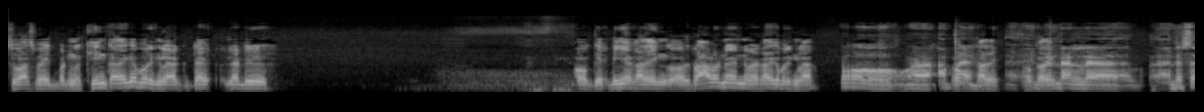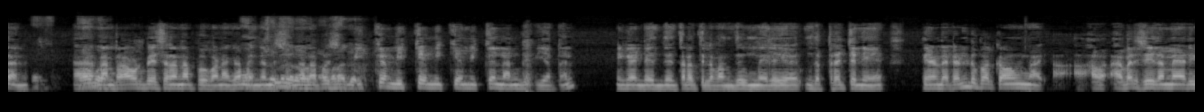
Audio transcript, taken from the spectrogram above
சுபாஷ் வெயிட் பண்ணுங்க. கிங் கதைக்க போறீங்களா? இல்லாட்டி ஓகே நீங்க கதைங்க ராவணன் என்ன கதைக்க போறீங்களா? ஓ அப்ப ஓகே கதை அரசன் நான் ராகுல் பேசுறேன் அப்ப வணக்கம். என்னன்னு சொன்னால் ராகுல். மிக்க மிக்க மிக்க மிக்க நன்றி அப்பன் நீங்க இந்த இந்த தளத்துல வந்து உண்மையிலேயே இந்த பிரச்சனையை என்னோட ரெண்டு பக்கம் அவர் செய்த மாதிரி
